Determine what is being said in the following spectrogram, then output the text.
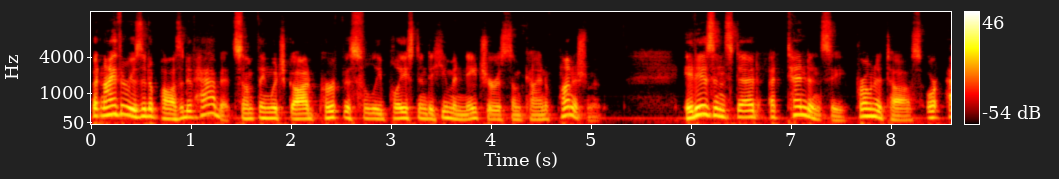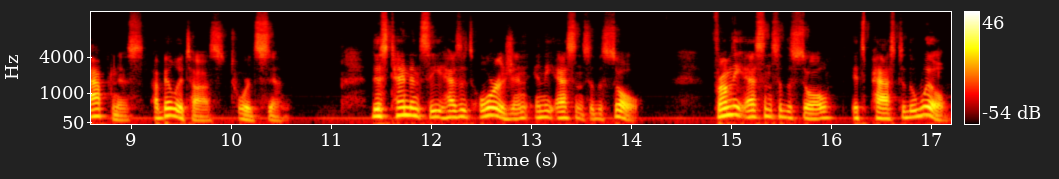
But neither is it a positive habit, something which God purposefully placed into human nature as some kind of punishment. It is instead a tendency, pronitas, or aptness, abilitas, towards sin. This tendency has its origin in the essence of the soul. From the essence of the soul, it's passed to the will,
